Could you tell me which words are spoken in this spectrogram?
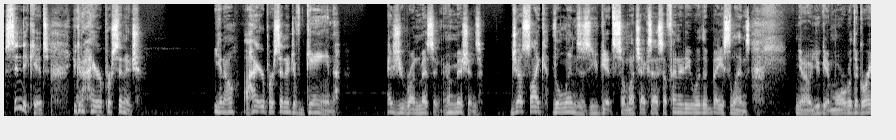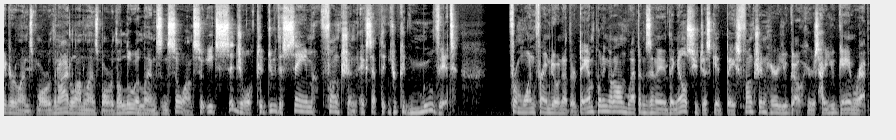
syndicates you get a higher percentage you know a higher percentage of gain as you run missing uh, missions. Just like the lenses you get so much excess affinity with a base lens. You know you get more with a greater lens more with an eidolon lens more with a lua lens and so on. So each sigil could do the same function except that you could move it from one frame to another. Damn putting it on weapons and anything else, you just get base function. Here you go. Here's how you gain rep.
